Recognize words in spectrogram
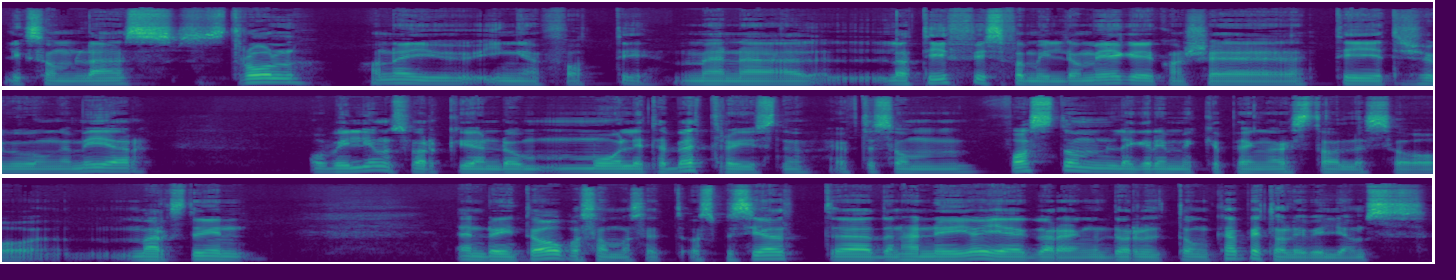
liksom Lance Stroll. Han är ju ingen fattig. Men äh, Latifis familj, de äger ju kanske 10-20 gånger mer. Och Williams verkar ju ändå må lite bättre just nu. Eftersom fast de lägger in mycket pengar i stallet så märks det ju ändå inte av på samma sätt. Och speciellt äh, den här nya jägaren, Dorelton Capital i Williams.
